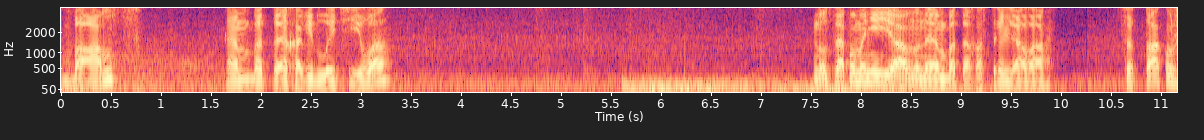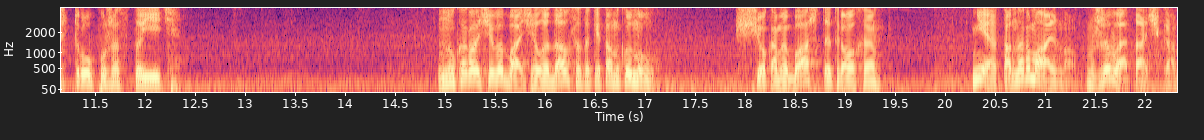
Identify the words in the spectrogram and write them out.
Бамс. МБТХ відлетіла. Ну, це по мені явно не МБТХ стріляла. Це також труп уже стоїть. Ну, коротше, ви бачили, да? Все-таки танконув. Щоками бачите трохи. Ні, та нормально. Живе тачка.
